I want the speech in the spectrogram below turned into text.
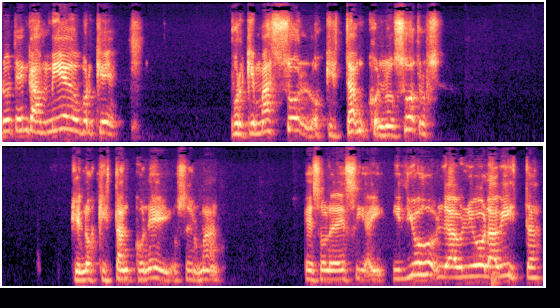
no tengas miedo porque, porque más son los que están con nosotros que los que están con ellos, hermano. Eso le decía ahí. Y Dios le abrió la vista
